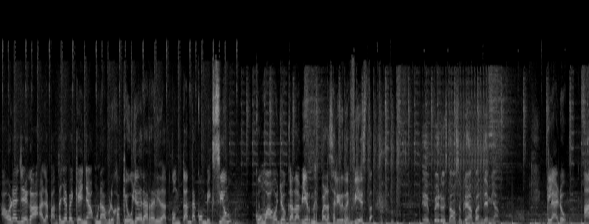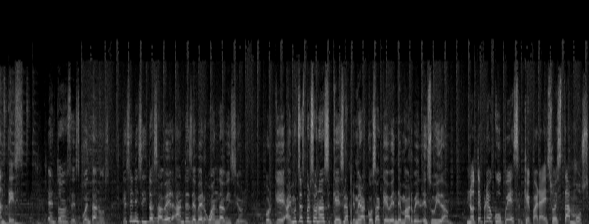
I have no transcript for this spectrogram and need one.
Ahora llega a la pantalla pequeña una bruja que huye de la realidad con tanta convicción como hago yo cada viernes para salir de fiesta. Eh, pero estamos en plena pandemia. Claro, antes. Entonces, cuéntanos, ¿qué se necesita saber antes de ver WandaVision? Porque hay muchas personas que es la primera cosa que ven de Marvel en su vida. No te preocupes, que para eso estamos.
